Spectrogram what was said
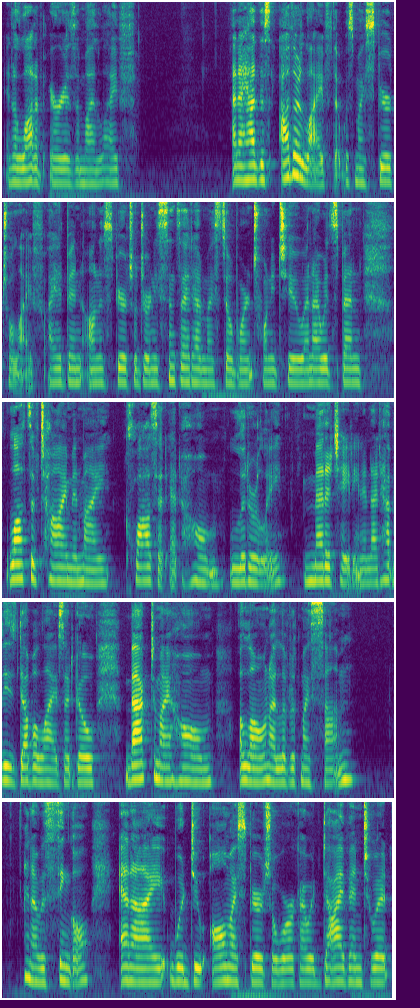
in a lot of areas of my life. And I had this other life that was my spiritual life. I had been on a spiritual journey since I had had my stillborn at 22, and I would spend lots of time in my closet at home, literally meditating. And I'd have these double lives. I'd go back to my home alone. I lived with my son and I was single and I would do all my spiritual work. I would dive into it.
